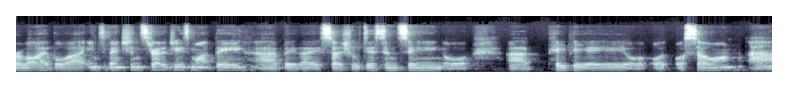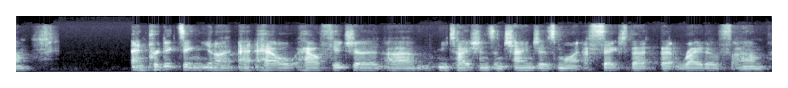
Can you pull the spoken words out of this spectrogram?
reliable our intervention strategies might be, uh, be they social distancing or uh, PPE or, or, or, so on. Um, and predicting, you know, how how future um, mutations and changes might affect that that rate of um,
